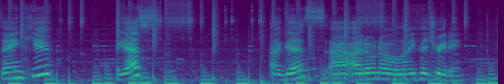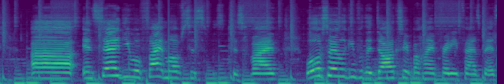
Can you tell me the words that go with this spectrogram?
thank you. I guess. I guess. Uh, I don't know. Let me finish reading. Uh, instead, you will fight mobs to, to survive. We'll also looking for the dog suit behind Freddy Fazbear's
